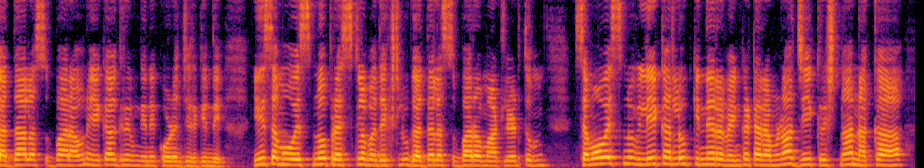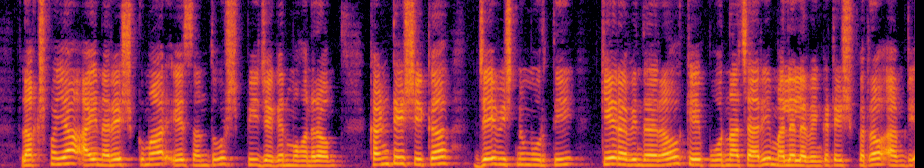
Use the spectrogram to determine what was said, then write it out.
గద్దాల సుబ్బారావును ఏకాగ్రహంగా ఎన్నుకోవడం జరిగింది. ఈ సమావేశంలో ప్రెస్ క్లబ్ అధ్యక్షులు గద్దాల సుబ్బారావు మాట్లాడుతూ సమావేశంలో విలేకరులు కిన్నెర Venkataramana G Krishna Nakka Lakshmaiah I Naresh Kumar A Santosh P Jaganmohan Rao కంటే Shekhar J Vishnumurthy K Ravindrarao K Purnachari Mallela Venkateswararao MD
